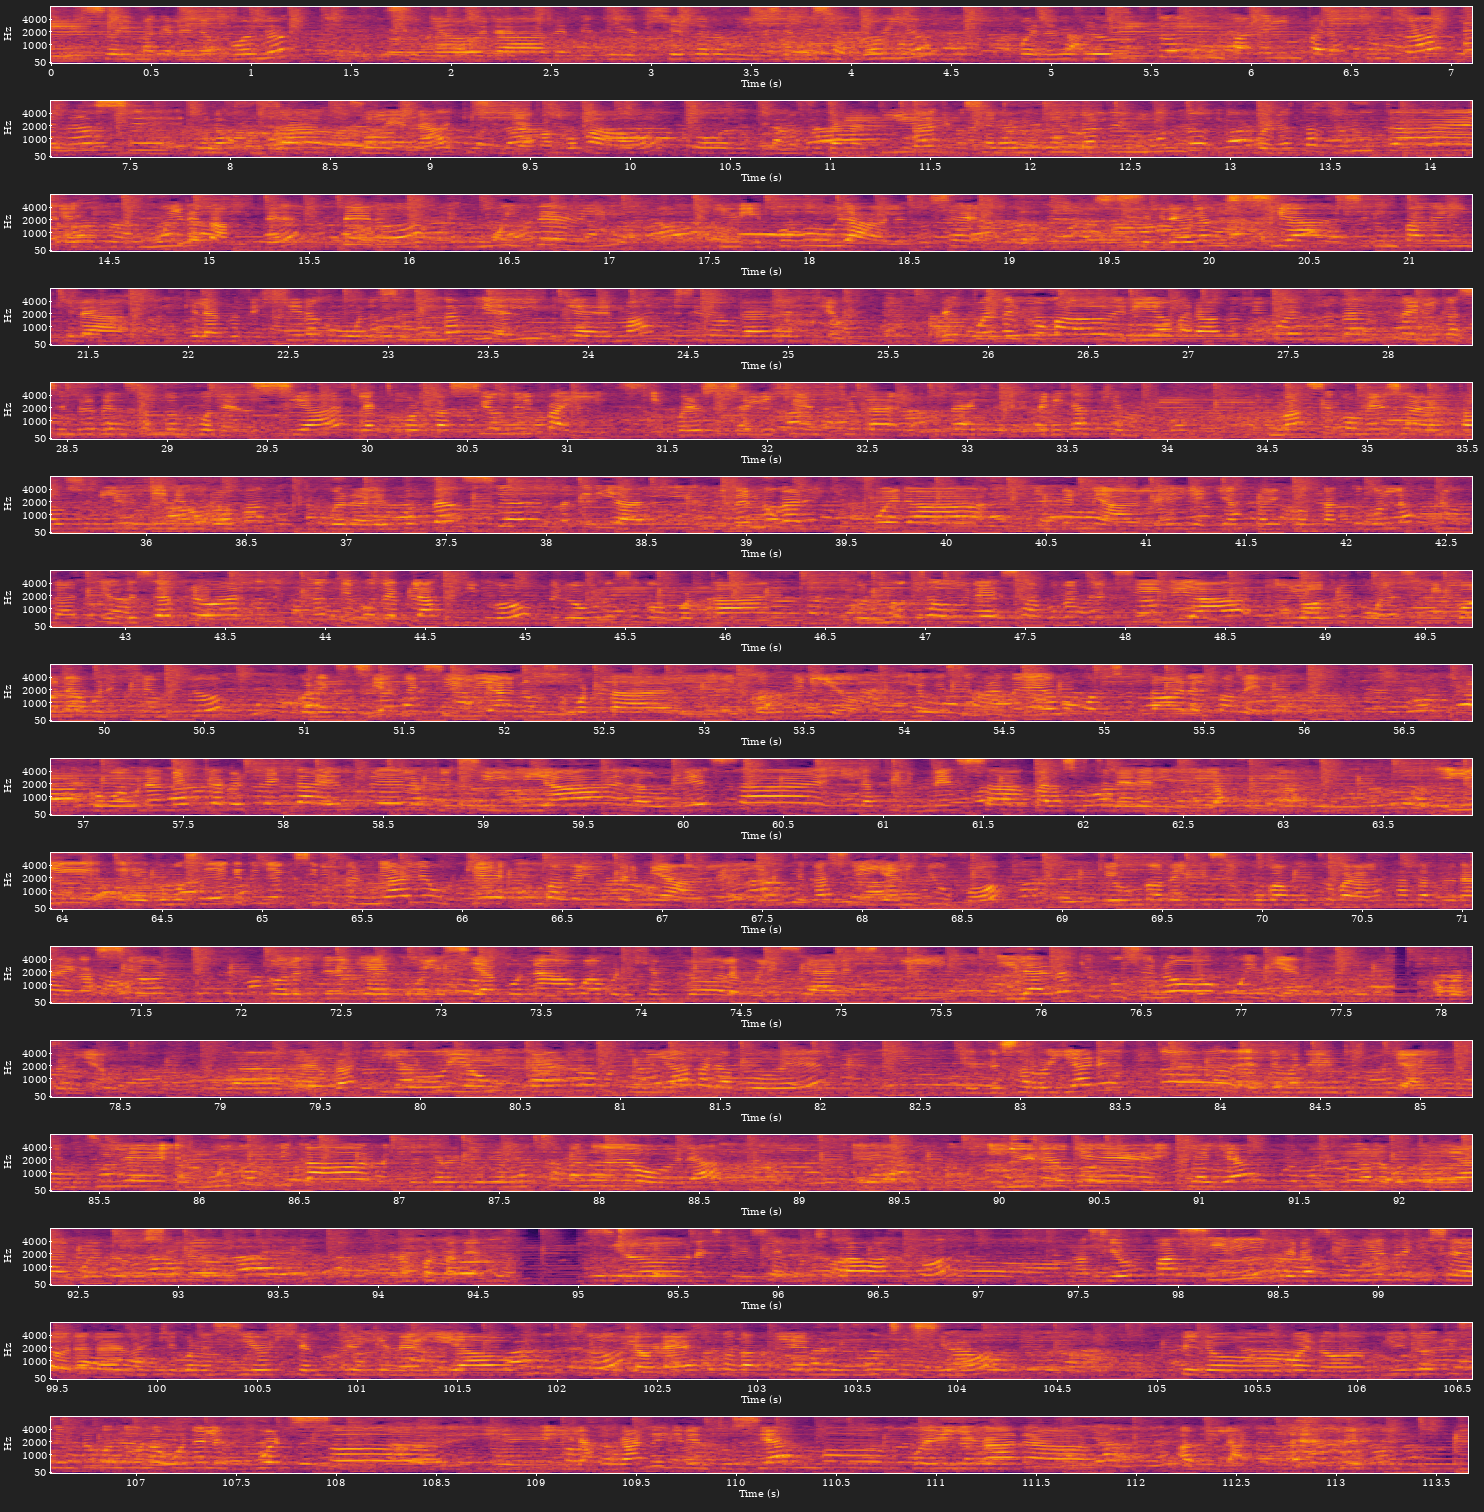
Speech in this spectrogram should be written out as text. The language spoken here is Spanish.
Yo soy Macarena Polo, eh, diseñadora de ambiente y objetos de la Universidad de Desarrollo. Bueno, mi producto es un packaging para fruta. Nace una fruta chilena que se llama copado, una fruta nativa que no se en ningún lugar del mundo. Bueno, esta fruta es muy hidratante, pero es muy débil y, poco durable. Entonces se creó la necesidad de hacer un packaging que la, que la protegiera como una segunda piel y además le hiciera durar en el tiempo. Después del copado diría para otro tipo de frutas esféricas, siempre pensando en potenciar la exportación del país y por eso se eligen frutas, las frutas esféricas que más se comercian en Estados Unidos y en Europa. Bueno, la importancia del material, en primer lugar es que fuera impermeable y aquí hasta el contacto con las frutas. Empecé a probar con distintos tipos de plástico, pero unos se comportaban con mucha dureza, poca flexibilidad y otros como la silicona, por ejemplo, con excesiva flexibilidad no soportaba el, el contenido. Lo que siempre me dio mejor resultado era el papel como una mezcla perfecta entre la flexibilidad, la dureza y la firmeza para sostener el, la fruta. Y eh, como sabía que tenía que ser impermeable, busqué un papel impermeable, y en este caso llegué el Yupo, que es un papel que se ocupa mucho para las cantas de navegación, todo lo que tiene que ver publicidad con agua, por ejemplo, la publicidad del esquí, y la verdad es que funcionó muy bien. Oportunidad. La verdad es que yo voy a buscar una oportunidad para poder eh, desarrollar esto de manera industrial. En Chile es muy complicado, ya que requiere mucha mano de obra eh, y yo creo que, allá podemos encontrar la oportunidad de poder producirlo Ha sido una experiencia de mucho trabajo, no ha sido fácil, pero ha sido muy enriquecedora. La verdad es que he conocido gente que me ha guiado mucho, lo agradezco también muchísimo. Pero bueno, yo creo que siempre cuando uno pone el esfuerzo y, y las ganas y el entusiasmo puede llegar a, a Milán.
